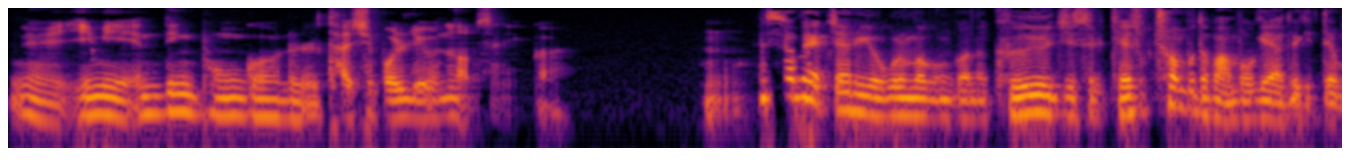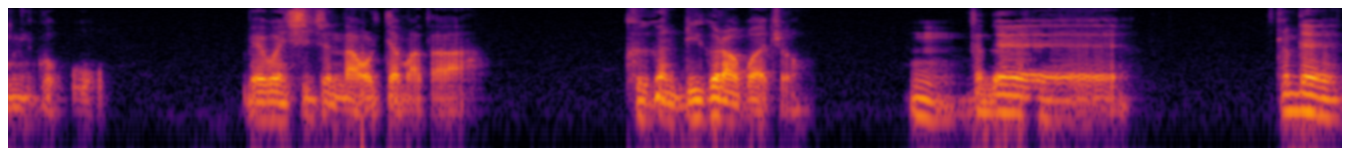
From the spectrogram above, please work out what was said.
네, 이미 엔딩 본 거를 다시 볼 이유는 없으니까. 햇서백짜리 욕을 먹은 거는 그 짓을 계속 처음부터 반복해야 되기 때문인 거고 매번 시즌 나올 때마다 그건 리그라고 하죠 음, 근데 근데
